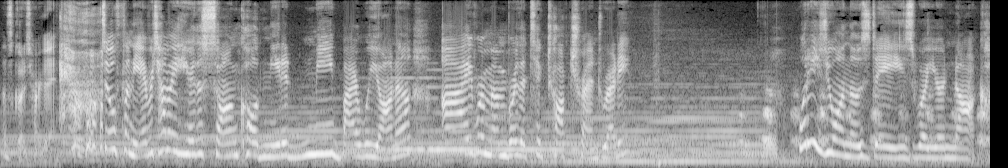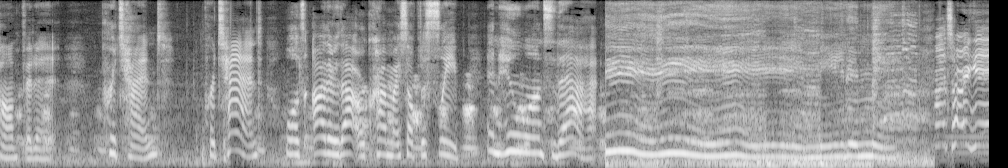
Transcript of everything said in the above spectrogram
Let's go to Target. so funny, every time I hear the song called Needed Me by Rihanna, I remember the TikTok trend. Ready? What do you do on those days where you're not confident, Pretend. Pretend? Well, it's either that or cry myself to sleep. And who wants that? And me. On Target!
